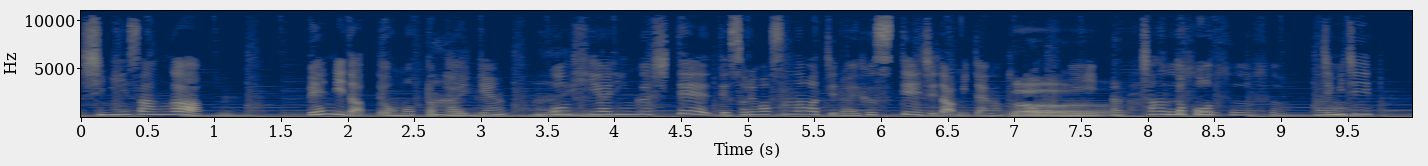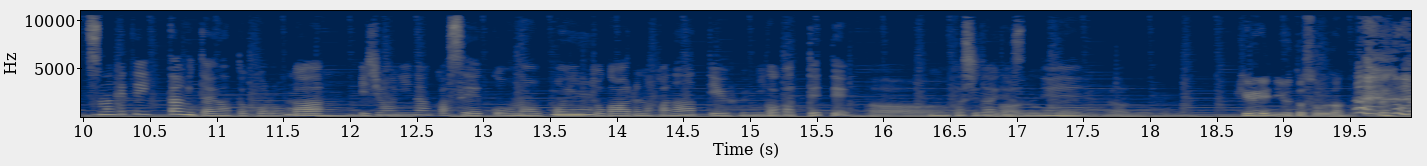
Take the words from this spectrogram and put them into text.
市民さんが便利だって思った体験うん。をヒアリングして、で、それはすなわちライフステージだみたいなところにちゃんとこう、地道につなげていったみたいなところがうん、非常になんか成功のポイントがあるのかなっていうふうに伺ってて思った次第ですね。あの、綺麗に言うとそうなんですね。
